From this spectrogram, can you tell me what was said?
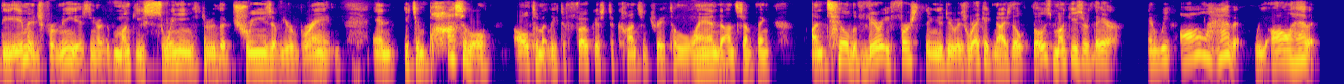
the image for me is, you know, the monkey swinging through the trees of your brain. And it's impossible ultimately to focus, to concentrate, to land on something until the very first thing you do is recognize tho- those monkeys are there. And we all have it. We all have it.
